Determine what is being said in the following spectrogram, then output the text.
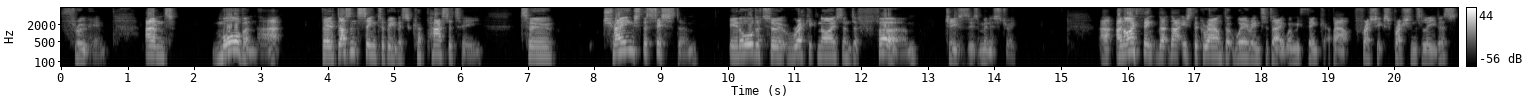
through him. And more than that, there doesn't seem to be this capacity to change the system in order to recognize and affirm Jesus' ministry. Uh, and I think that that is the ground that we're in today when we think about fresh expressions leaders,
